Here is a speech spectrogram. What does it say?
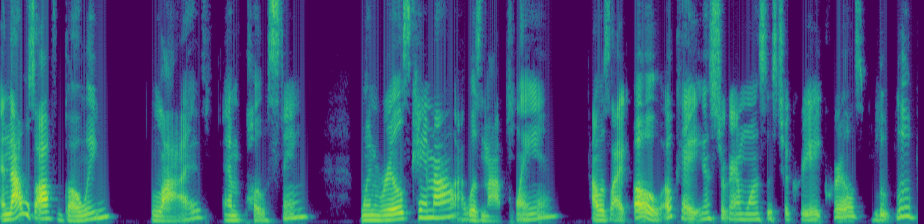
And that was off going live and posting. When Reels came out, I was not playing. I was like, oh, okay, Instagram wants us to create Reels, bloop, bloop.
